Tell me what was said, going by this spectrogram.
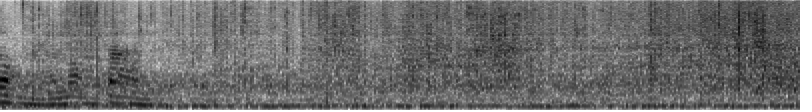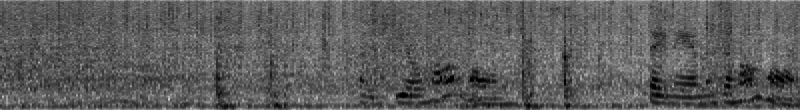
ล่องเหนือล่องใต้ไข่เจียวหอมหอมใส่แหนมมันจะหอมหอม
